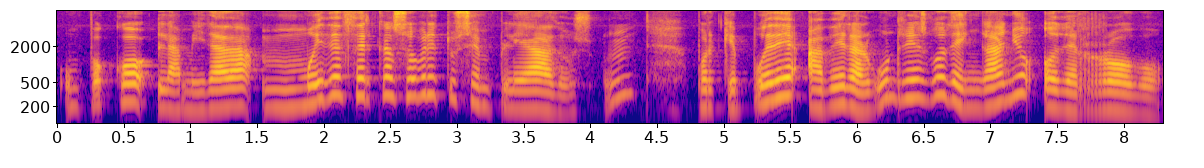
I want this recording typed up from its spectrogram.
un poco la mirada muy de cerca sobre tus empleados, porque puede haber algún riesgo de engaño o de robo.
